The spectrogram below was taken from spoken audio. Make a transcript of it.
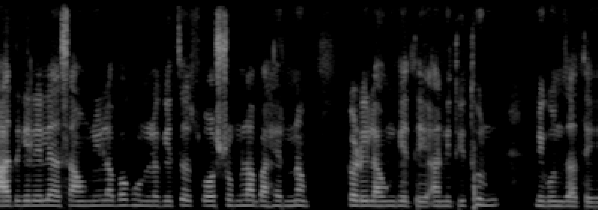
आत गेलेल्या सावनीला बघून लगेचच वॉशरूमला बाहेरनं कडी लावून घेते आणि तिथून निघून जाते.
